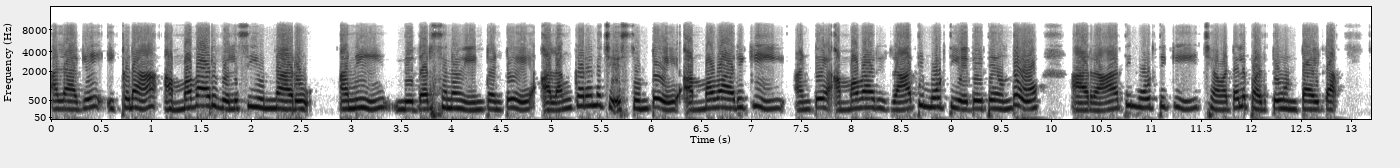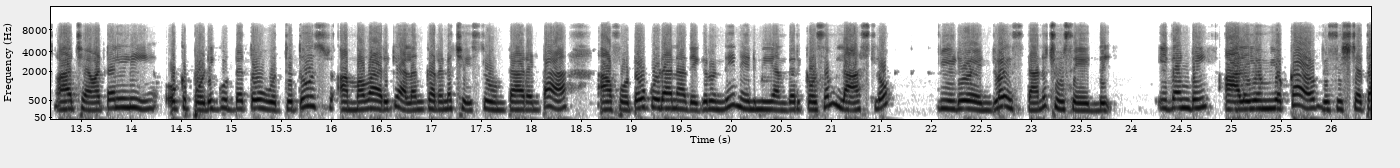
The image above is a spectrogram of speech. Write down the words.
అలాగే ఇక్కడ అమ్మవారు వెలిసి ఉన్నారు. అని నిదర్శనం ఏంటంటే అలంకరణ చేస్తుంటే అమ్మవారికి అంటే అమ్మవారి రాతి మూర్తి ఏదైతే ఉందో ఆ రాతి మూర్తికి చెమటలు పడుతూ ఉంటాయట. ఆ చెమటల్ని ఒక పొడి గుడ్డతో ఒత్తుతూ అమ్మవారికి అలంకరణ చేస్తూ ఉంటారంట. ఆ ఫోటో కూడా నా దగ్గర ఉంది. నేను మీ అందరి కోసం లాస్ట్లో వీడియో ఎండ్లో ఇస్తాను. చూసేయండి. ఇదండి. ఆలయం యొక్క విశిష్టత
